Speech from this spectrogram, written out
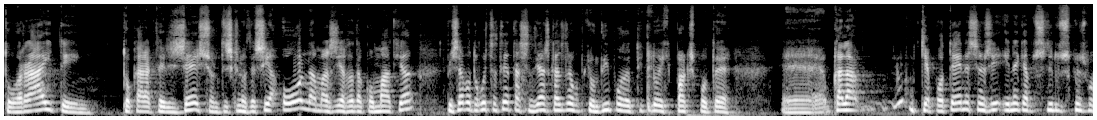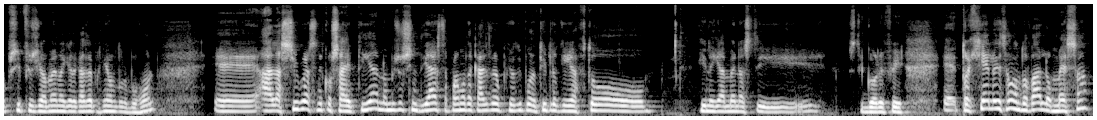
το writing, το characterization, τη σκηνοθεσία, όλα μαζί αυτά τα κομμάτια, πιστεύω ότι το Witcher 3 τα συνδυάζει καλύτερα από οποιονδήποτε τίτλο έχει υπάρξει ποτέ. Ε, καλά, και ποτέ είναι, είναι και από τους τίτλους τους υποψήφιου για μένα για τα καλύτερα παιχνίδια των εποχών. Ε, αλλά σίγουρα στην 20 ετία νομίζω συνδυάζει τα πράγματα καλύτερα από οποιοδήποτε τίτλο και γι' αυτό είναι για μένα στη, στην κορυφή. Ε, το Halo ήθελα να το βάλω μέσα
